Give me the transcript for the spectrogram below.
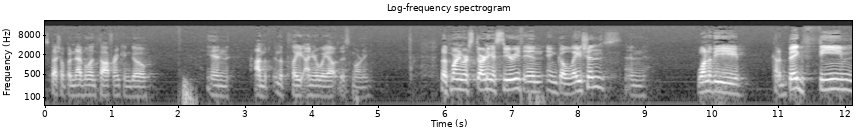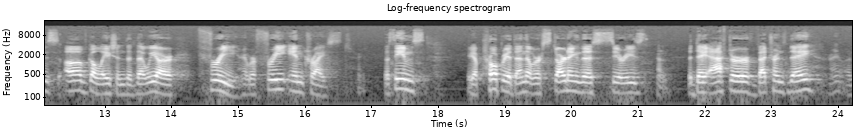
special benevolence offering can go in on the, in the plate on your way out this morning. This morning we're starting a series in, in Galatians, and one of the kind of big themes of Galatians is that we are free. Right? We're free in Christ. It seems appropriate then that we're starting this series the day after Veterans Day, right?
